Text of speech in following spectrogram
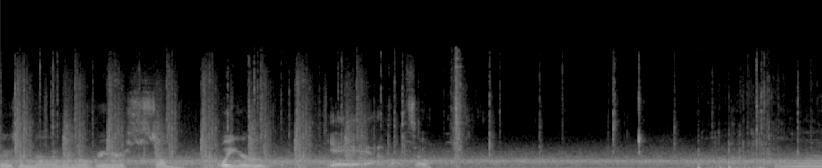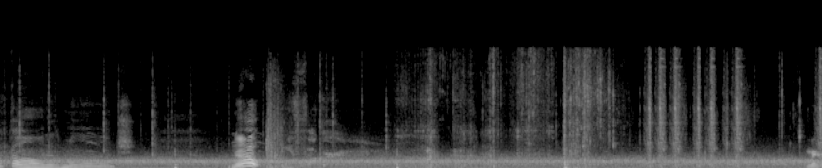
There's another one over here somewhere. Yeah, I thought so. Thought as much. No, you fucker. Come here.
